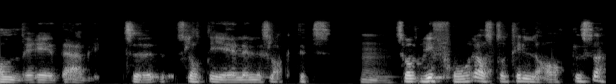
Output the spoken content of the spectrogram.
allerede er blitt eh, slått i hjel eller slaktet. Mm. Så vi får altså tillatelse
